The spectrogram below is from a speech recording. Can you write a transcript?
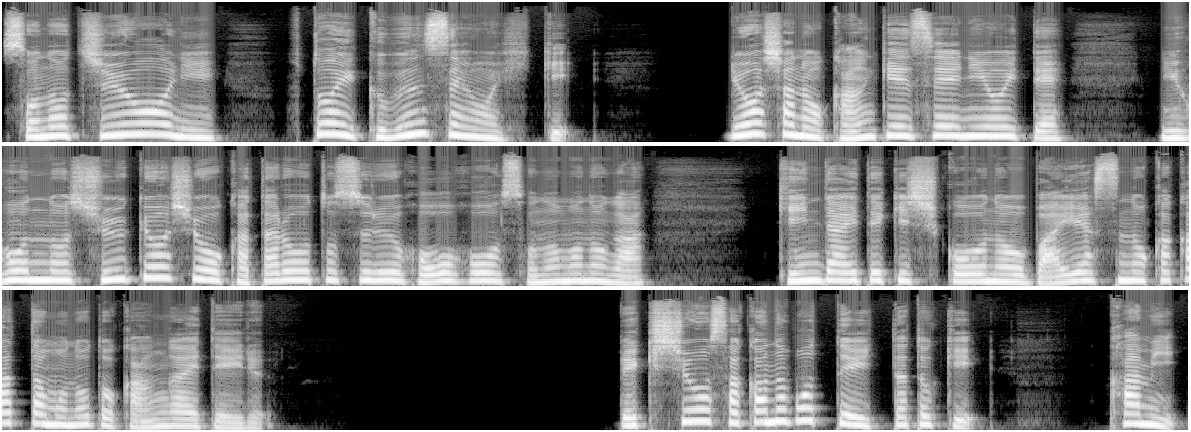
その中央に太い区分線を引き、両者の関係性において日本の宗教史を語ろうとする方法そのものが近代的思考のバイアスのかかったものと考えている。歴史を遡っていったとき、神、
